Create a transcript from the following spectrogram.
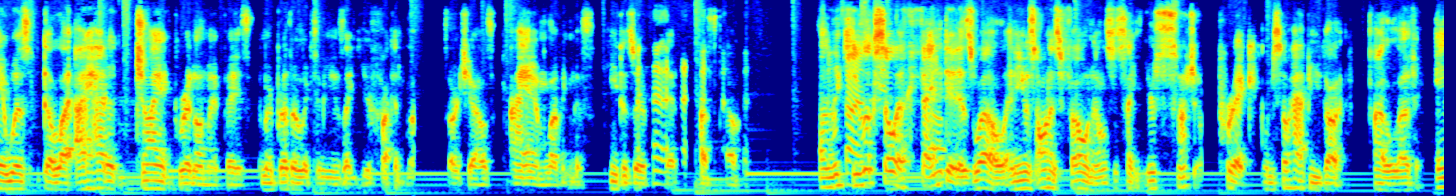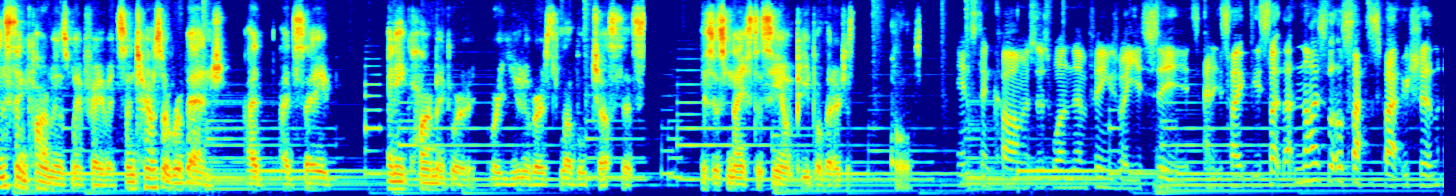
it was delight. I had a giant grin on my face, and my brother looked at me and was like, "You're fucking loving this, aren't you?" I was, "I am loving this. He deserved it." And like, he looked so offended as well, and he was on his phone. I was just like, "You're such a prick." I'm so happy you got I love. Instant karma is my favorite. So in terms of revenge, I'd, I'd say any karmic or, or universe level justice is just nice to see on people that are just assholes. Instant karma is just one of them things where you see it and it's like it's like that nice little satisfaction.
